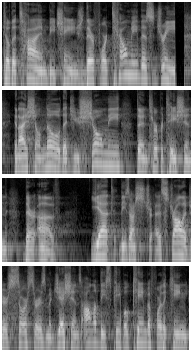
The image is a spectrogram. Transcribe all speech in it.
till the time be changed. Therefore, tell me this dream, and I shall know that you show me the interpretation thereof. Yet these are astrologers, sorcerers, magicians, all of these people came before the king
